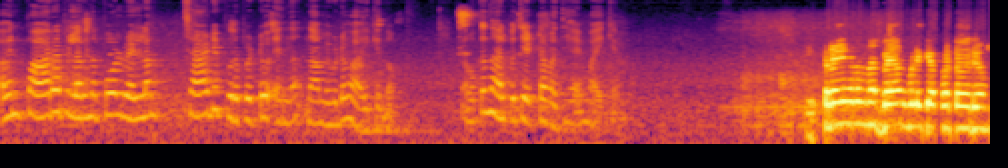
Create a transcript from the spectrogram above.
അവൻ പാറ പിളർന്നപ്പോൾ വെള്ളം ചാടി പുറപ്പെട്ടു എന്ന് നാം ഇവിടെ വായിക്കുന്നു. നമുക്ക് നാൽപ്പത്തി എട്ടാം അധ്യായം വായിക്കാം. ഇസ്രായേൽ എന്ന പേർ വിളിക്കപ്പെട്ടവരും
